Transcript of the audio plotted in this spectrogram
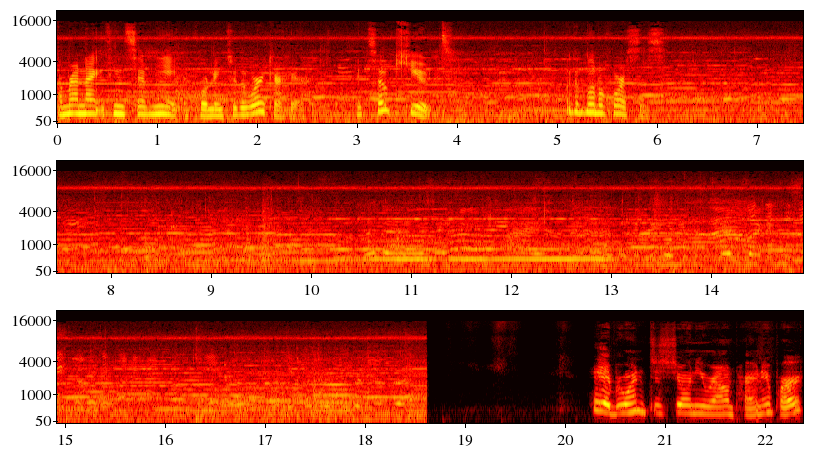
around 1978, according to the worker here. It's so cute. Look at the little horses. Everyone, just showing you around Pioneer Park.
